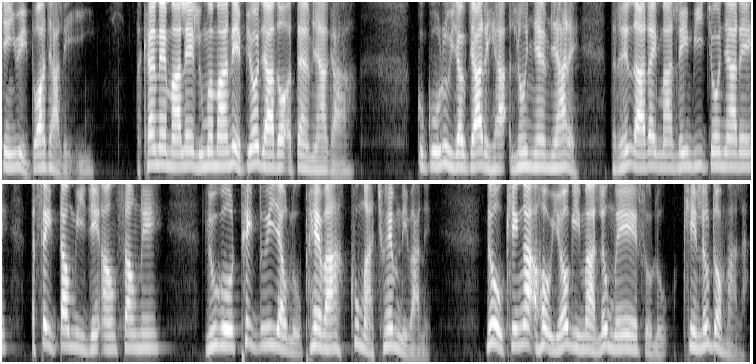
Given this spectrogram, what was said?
ကျင်၍သွားကြလေ၏အခန်းထဲမှလည်းလူမမာနှင့်ပြောကြသောအတန်များကကိုကိုတို့ယောက်ျားတွေဟာအလွန်ညံများတယ်သတင်းစာတိုက်မှာလိမ်ပြီးကြောညာတယ် အစိတ်တောက်မိခြင်းအောင်ဆောင်းနေလူကိုထိတ်သွေးရောက်လို့ဖဲပါခုမှချွဲမနေပါနဲ့နို့ခင်ကအဟုတ်ယောဂီမလုံမဲဆိုလို့ခင်လုံတော့မှာလား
